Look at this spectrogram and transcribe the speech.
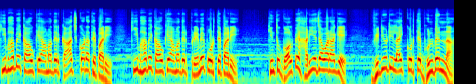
কীভাবে কাউকে আমাদের কাজ করাতে পারি? কীভাবে কাউকে আমাদের প্রেমে পড়তে পারি? কিন্তু গল্পে হারিয়ে যাওয়ার আগে ভিডিওটি লাইক করতে ভুলবেন না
